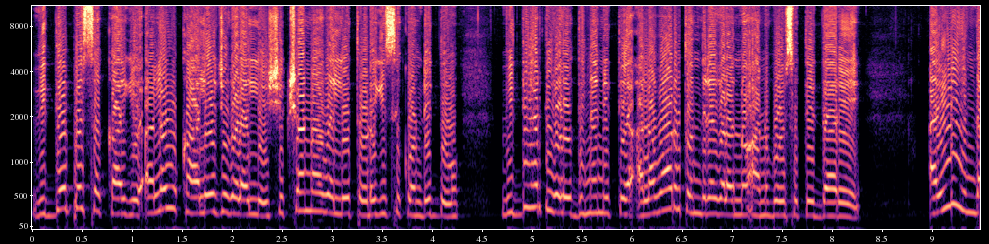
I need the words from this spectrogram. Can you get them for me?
ವಿದ್ಯಾಭ್ಯಾಸಕ್ಕಾಗಿ ಹಲವು ಕಾಲೇಜುಗಳಲ್ಲಿ ಶಿಕ್ಷಣದಲ್ಲಿ ತೊಡಗಿಸಿಕೊಂಡಿದ್ದು ವಿದ್ಯಾರ್ಥಿಗಳು ದಿನನಿತ್ಯ ಹಲವಾರು ತೊಂದರೆಗಳನ್ನು ಅನುಭವಿಸುತ್ತಿದ್ದಾರೆ. ಹಳ್ಳಿಯಿಂದ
